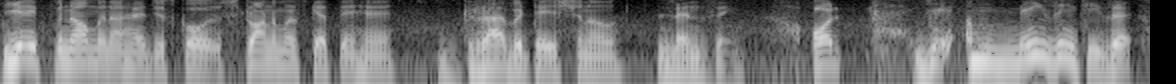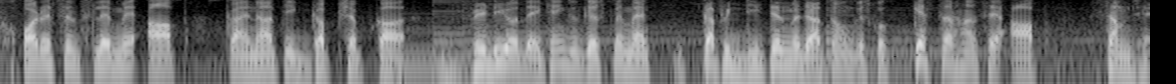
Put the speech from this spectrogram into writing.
یہ ایک فنامنا ہے جس کو اسٹرانومرز کہتے ہیں گریویٹیشنل لینزنگ اور یہ امیزنگ چیز ہے۔ اور اس سلسلے میں آپ کائناتی گپ شپ کا ویڈیو دیکھیں، کیونکہ اس میں میں کافی ڈیٹیل میں جاتا ہوں کہ اس کو کس طرح سے آپ سمجھیں۔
